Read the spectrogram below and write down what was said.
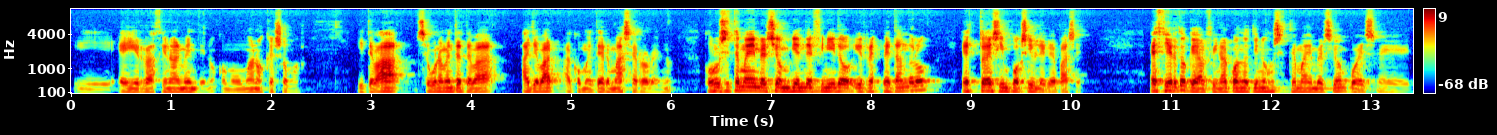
e irracionalmente, ¿no? como humanos que somos. Y te va, seguramente te va a llevar a cometer más errores. Con un sistema de inversión bien definido y respetándolo, esto es imposible que pase. Es cierto que al final cuando tienes un sistema de inversión, pues eh,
